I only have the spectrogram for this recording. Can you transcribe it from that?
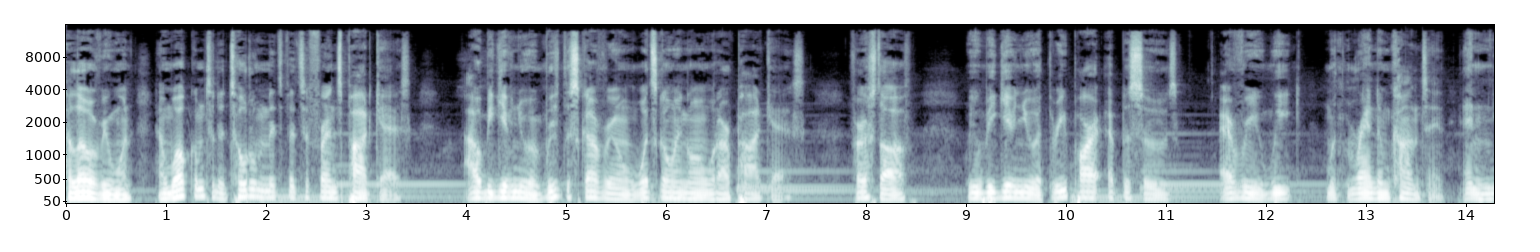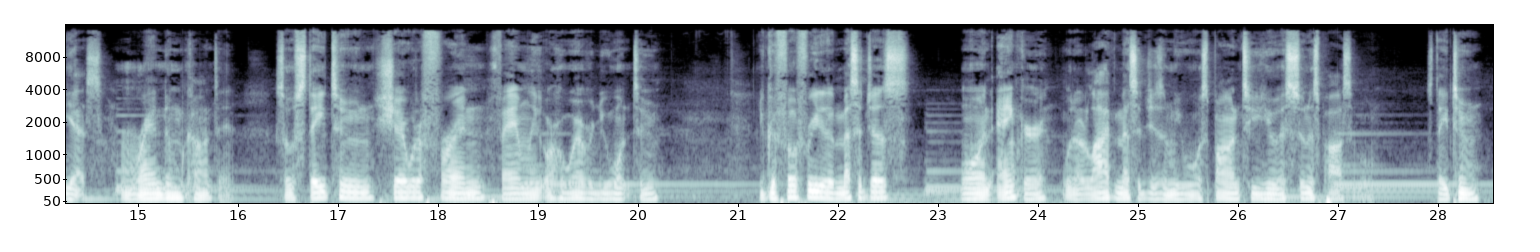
Hello, everyone, and welcome to the Total Misfits of Friends podcast. I will be giving you a brief discovery on what's going on with our podcast. First off, we will be giving you a three part episodes every week with random content. And yes, random content. So stay tuned, share with a friend, family, or whoever you want to. You can feel free to message us on Anchor with our live messages, and we will respond to you as soon as possible. Stay tuned.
